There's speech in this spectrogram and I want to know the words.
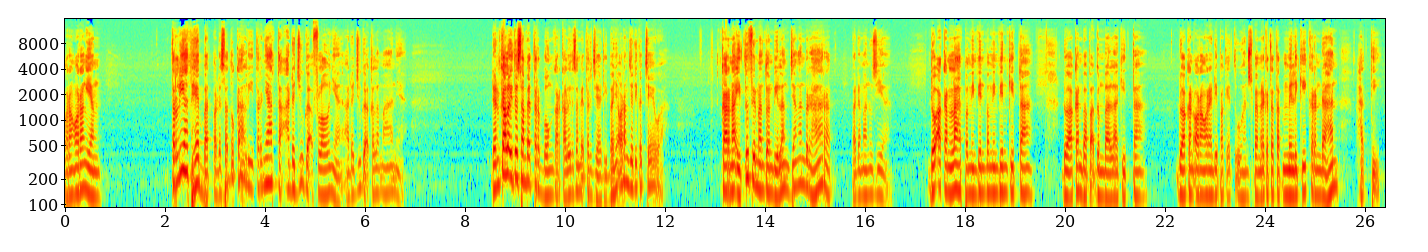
Orang-orang yang terlihat hebat pada satu kali, ternyata ada juga flow-nya, ada juga kelemahannya. Dan kalau itu sampai terbongkar, kalau itu sampai terjadi, banyak orang jadi kecewa. Karena itu firman Tuhan bilang, jangan berharap pada manusia. Doakanlah pemimpin-pemimpin kita, doakan Bapak Gembala kita, doakan orang-orang yang dipakai Tuhan supaya mereka tetap memiliki kerendahan hati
